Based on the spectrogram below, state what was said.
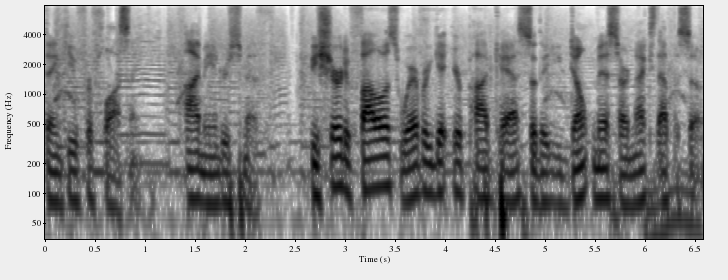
Thank You for Flossing. I'm Andrew Smith. Be sure to follow us wherever you get your podcasts so that you don't miss our next episode.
